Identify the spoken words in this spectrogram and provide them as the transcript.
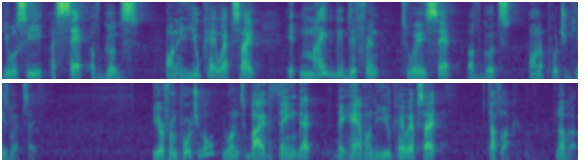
You will see a set of goods on a UK website. It might be different to a set of goods on a Portuguese website. You're from Portugal, you want to buy the thing that they have on the UK website, tough luck, no go.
